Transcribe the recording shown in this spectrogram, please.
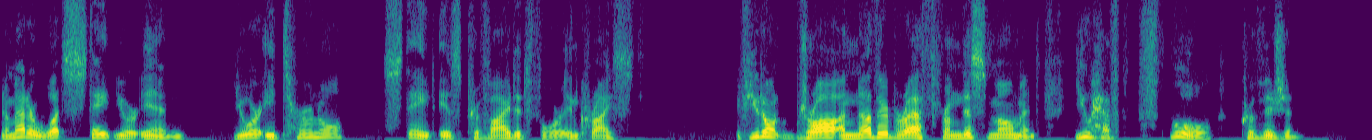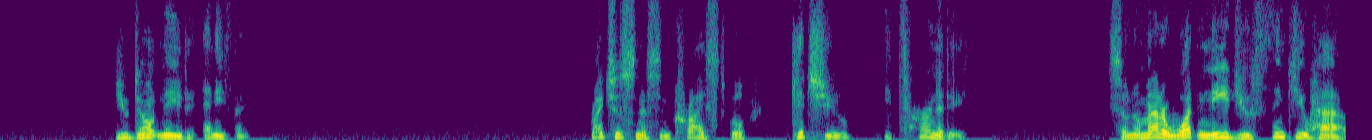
no matter what state you're in, your eternal state is provided for in Christ. If you don't draw another breath from this moment, you have full provision. You don't need anything. Righteousness in Christ will get you eternity. So, no matter what need you think you have,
